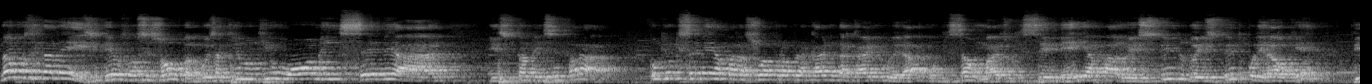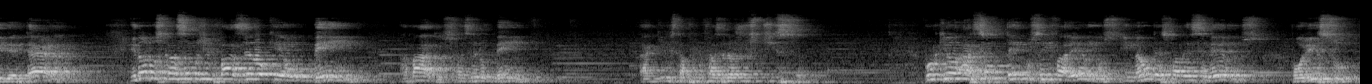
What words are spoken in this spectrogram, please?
Não vos enganeis, de Deus não se zomba, pois aquilo que o homem semear, isso também se fará. Porque o que semeia para a sua própria carne, da carne colherá corrupção, mas o que semeia para o Espírito, do Espírito colherá o que? Vida eterna. E não nos cansamos de fazer o que? O bem. Amados, fazer o bem, aqui está falando fazer a justiça. Porque a seu tempo faremos e não desfaleceremos. Por isso,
